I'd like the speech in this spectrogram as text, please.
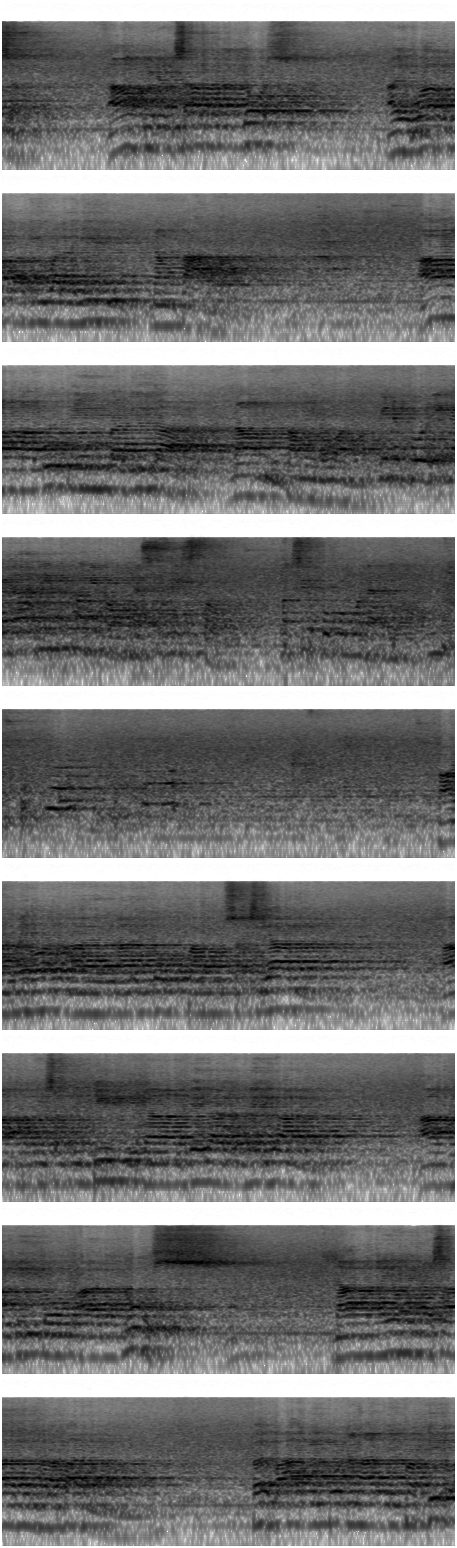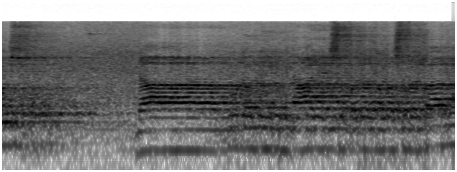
isa. Ang pinagsama ng Diyos ay huwag pag-iwalayin ng tao. Ang mabuting balita ng Panginoon. Pinupuri ka namin, Panginoong Yesu Kristo. Magsiupo po muna. Tayo ngayon ay narito pang saksiyan ang isang tindig na Bea American, ang Hilito at Luz, na ngayon ay nasa ating harapan. Pero bahagi po ng ating pagkilos na tulad ng pinahayag sa banal na kasulatan,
